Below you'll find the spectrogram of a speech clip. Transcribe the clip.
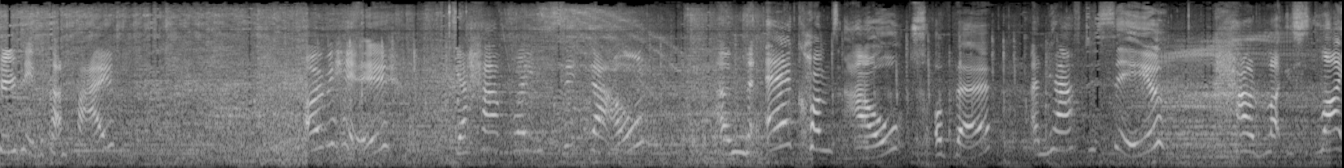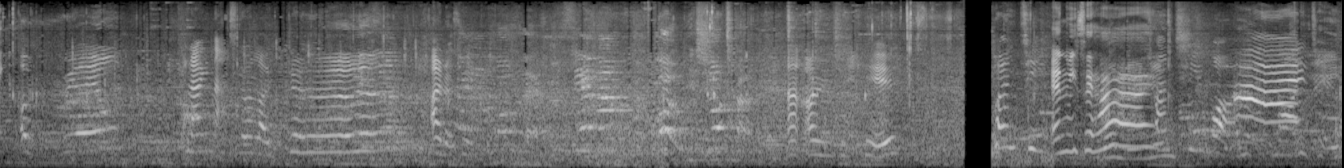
two people can play. Over here, you have where you sit down and the air comes out of there and you have to see how like it's like a real plane that's going like I don't think. Oh, it's your turn. And over here, 20, Enemy, say hi. 21, Hi. 90.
